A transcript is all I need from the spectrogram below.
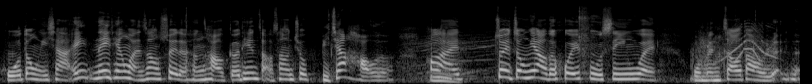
活动一下。哎，那天晚上睡得很好，隔天早上就比较好了。后来最重要的恢复是因为。我们招到人了，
